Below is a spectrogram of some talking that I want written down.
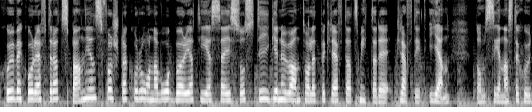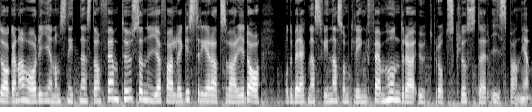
Sju veckor efter att Spaniens första coronavåg börjat ge sig så stiger nu antalet bekräftat smittade kraftigt igen. De senaste sju dagarna har i genomsnitt nästan 5 000 nya fall registrerats varje dag och det beräknas finnas omkring 500 utbrottskluster i Spanien.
